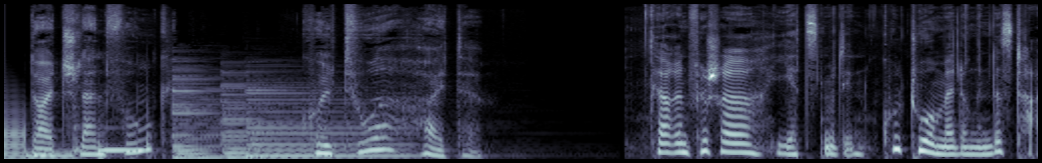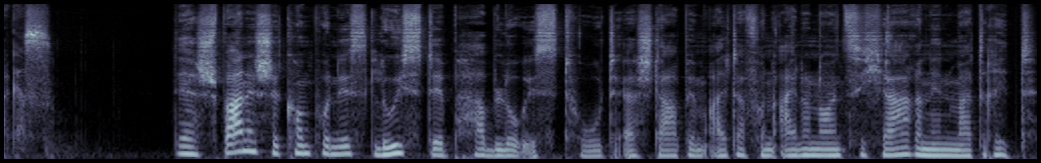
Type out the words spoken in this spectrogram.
Deutschlandfunk Kultur heute. Karin Fischer jetzt mit den Kulturmeldungen des Tages. Der spanische Komponist Luis de Pablo ist tot. Er starb im Alter von 91 Jahren in Madrid.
